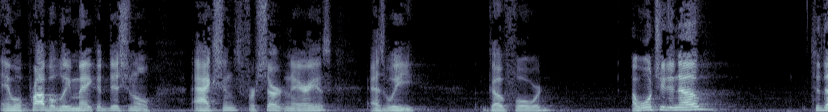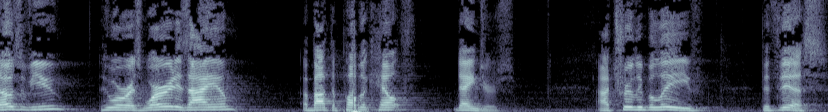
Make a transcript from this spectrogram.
and we'll probably make additional actions for certain areas as we go forward. I want you to know, to those of you who are as worried as I am about the public health dangers, I truly believe that this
